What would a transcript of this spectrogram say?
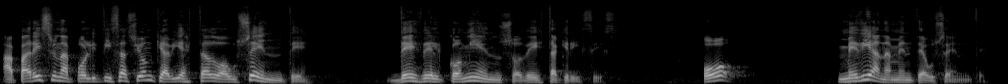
Aparece una politización que había estado ausente desde el comienzo de esta crisis o medianamente ausente.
